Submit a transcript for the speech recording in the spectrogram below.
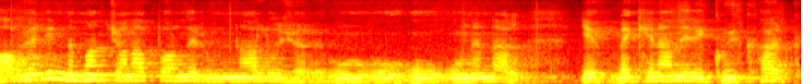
ավելի նման ճանապարհներ ունենալու ունենալ եւ մեքենաների գույքարկ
